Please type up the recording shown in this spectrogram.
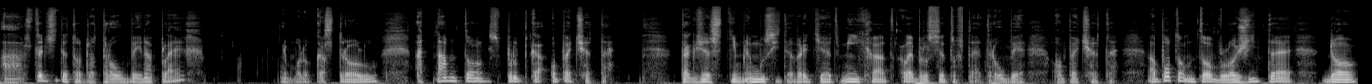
a strčíte to do trouby na plech nebo do kastrolu a tam to z prudka opečete. Takže s tím nemusíte vrtět, míchat, ale prostě to v té troubě opečete. A potom to vložíte do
